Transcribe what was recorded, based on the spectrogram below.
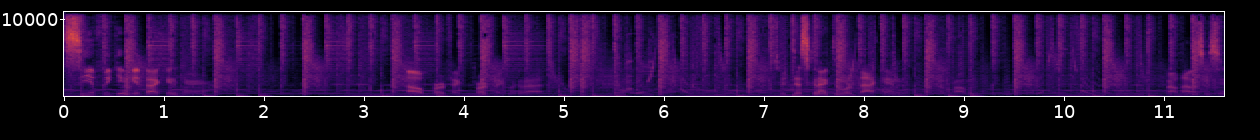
Let's see if we can get back in here. Oh, perfect, perfect. Look at that. So we disconnect and we're back in. No problem. Wow, that was easy.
